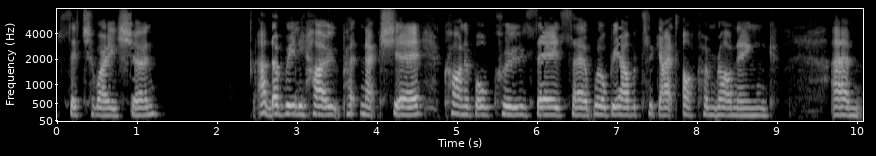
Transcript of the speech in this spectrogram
situation and I really hope next year Carnival Cruises uh, will be able to get up and running um,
